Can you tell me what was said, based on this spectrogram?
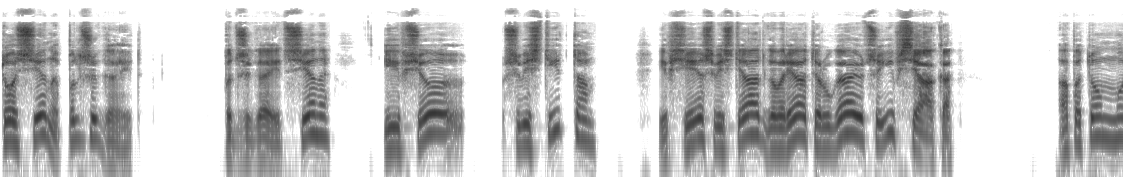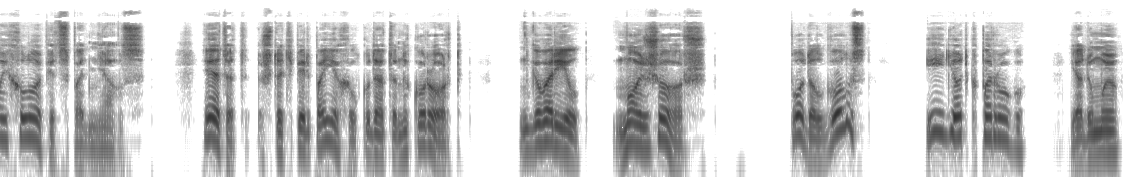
то сено поджигает. Поджигает сено, и все свистит там, и все свистят, говорят и ругаются, и всяко. А потом мой хлопец поднялся. Этот, что теперь поехал куда-то на курорт, говорил «Мой Жорж». Подал голос и идет к порогу. Я думаю,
